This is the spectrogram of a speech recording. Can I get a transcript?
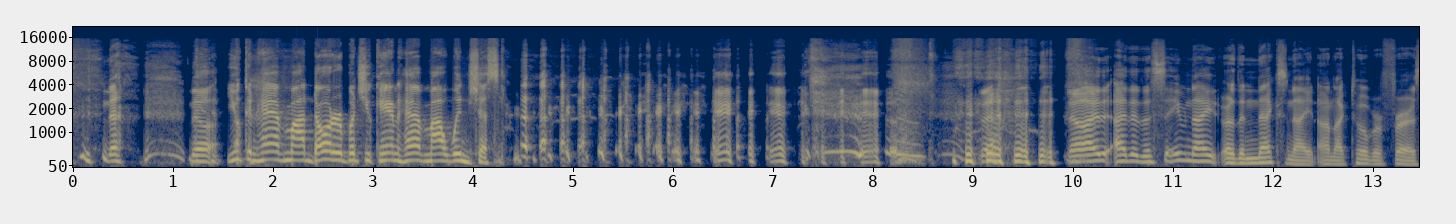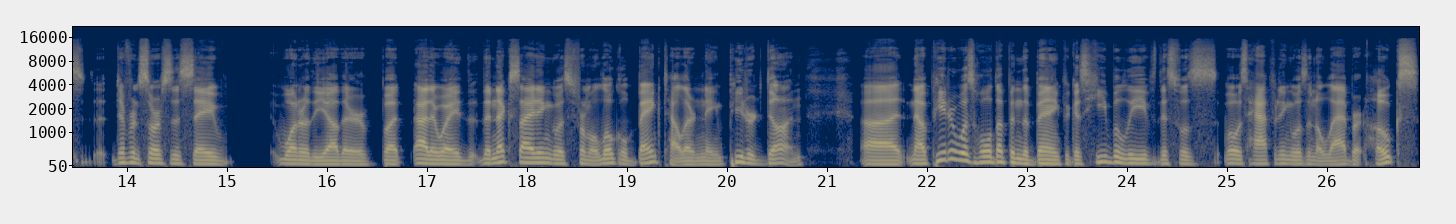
no, no. you can have my daughter, but you can't have my Winchester. No, I, either the same night or the next night on October 1st. Different sources say one or the other, but either way, the, the next sighting was from a local bank teller named Peter Dunn. Uh, now, Peter was holed up in the bank because he believed this was what was happening was an elaborate hoax.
